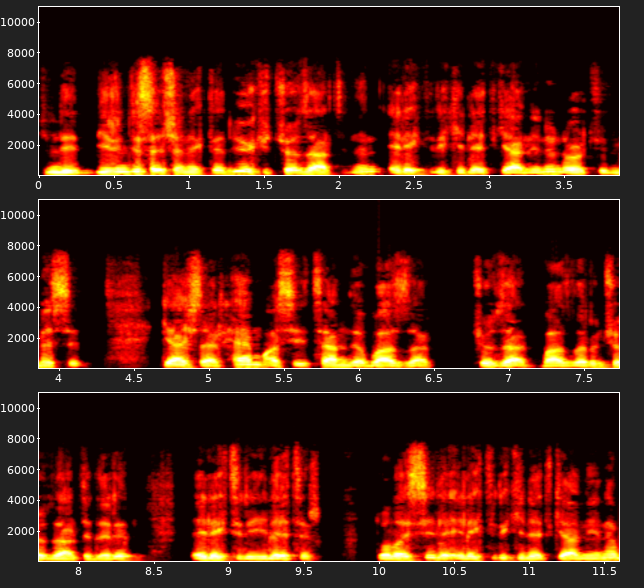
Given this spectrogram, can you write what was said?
Şimdi birinci seçenekte diyor ki çözeltinin elektrik iletkenliğinin ölçülmesi. Gençler hem asit hem de bazlar çözel, bazların çözeltileri elektriği iletir. Dolayısıyla elektrik iletkenliğine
